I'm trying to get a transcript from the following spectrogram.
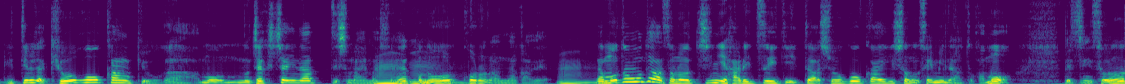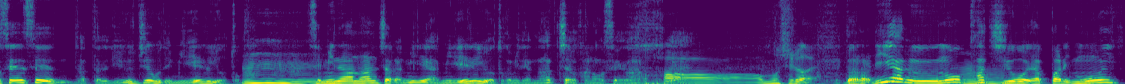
言ってみたら競合環境がもうむちゃくちゃになってしまいましたね、このコロナの中で。うんもともとはその地に張り付いていた商工会議所のセミナーとかも別にその先生だったら YouTube で見れるよとか、うんセミナーなんちゃら見りゃ見れるよとかみたいになっちゃう可能性があるので。はあ面白い。だからリアルの価値をやっぱりもう一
